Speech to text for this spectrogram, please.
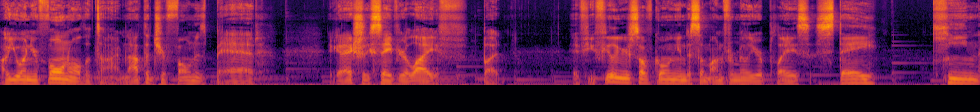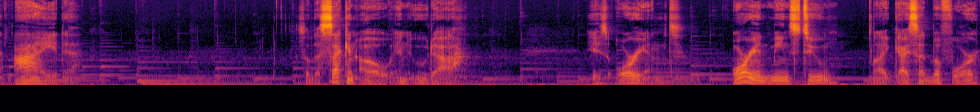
Are you on your phone all the time? Not that your phone is bad, it can actually save your life, but if you feel yourself going into some unfamiliar place, stay keen eyed. So the second O in OODA is orient. Orient means to, like I said before,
